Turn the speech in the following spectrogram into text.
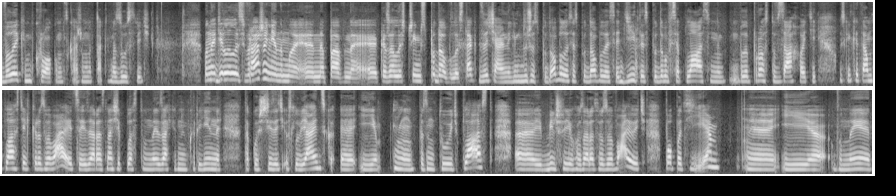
великим кроком, скажімо так, на зустріч. Вони ділились враженнями, е, напевне, е, казали, що їм сподобалось, так? Звичайно, їм дуже сподобалося, сподобалися діти, сподобався пласт. Вони були просто в захваті, оскільки там пласт тільки розвивається, і зараз наші пластуни західної України також їздять у Слов'янськ е, і презентують пласт. Більше його зараз розвивають. Попит є, і вони.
